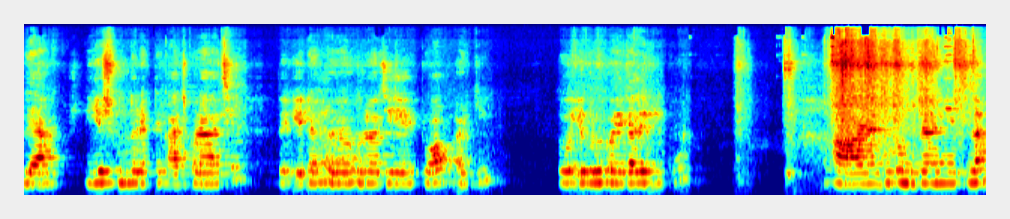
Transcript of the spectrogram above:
ব্ল্যাক দিয়ে সুন্দর একটা কাজ করা আছে। তো এটা হলো হলো যে টপ আর কি। তো এগুলো হয়ে গেলে ইপুর আর দুটো মোজা নিয়েছিলাম,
